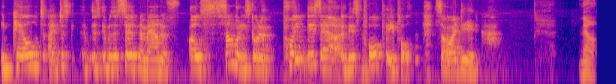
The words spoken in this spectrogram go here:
impelled. I just it was, a certain amount of oh somebody's got to point this out and these mm. poor people. So I did. Now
